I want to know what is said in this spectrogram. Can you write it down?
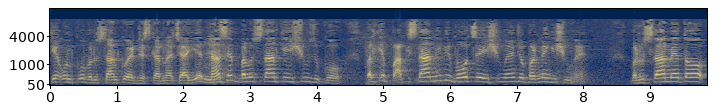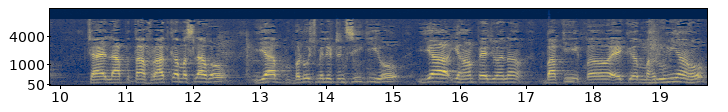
कि उनको बलूचिस्तान को एड्रेस करना चाहिए, न सिर्फ़ बलूचिस्तान के इश्यूज़ को, बल्कि पाकिस्तान में भी बहुत से इशू हैं जो बर्निंग इशू हैं। बलूचिस्तान में तो चाहे लापता अफराद का मसला हो, या बलूच मिलिटेंसी की हो, या यहाँ पे जो है ना, बाकी एक महरूमियाँ हो,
